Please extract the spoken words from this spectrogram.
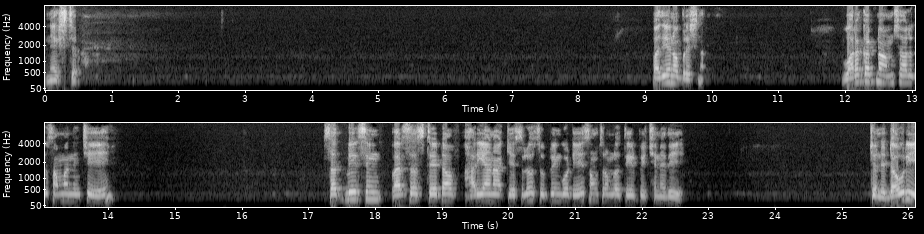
నెక్స్ట్. పదిహేనో ప్రశ్న. వరకట్న అంశాలకు సంబంధించి Satbir Singh versus state of Haryana కేసులో సుప్రీంకోర్టు ఏ సంవత్సరంలో తీర్పు ఇచ్చినది? చూడండి డౌరీ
